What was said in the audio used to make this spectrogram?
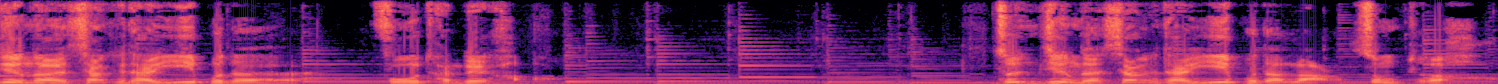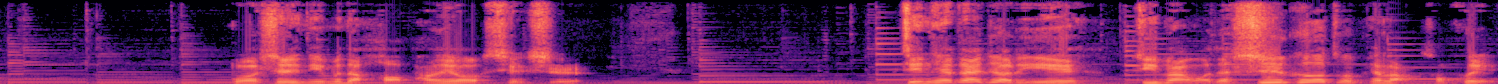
敬的香雪台一部的服务团队好，尊敬的香雪台一部的朗诵者好，我是你们的好朋友雪石。今天在这里举办我的诗歌作品朗诵会，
